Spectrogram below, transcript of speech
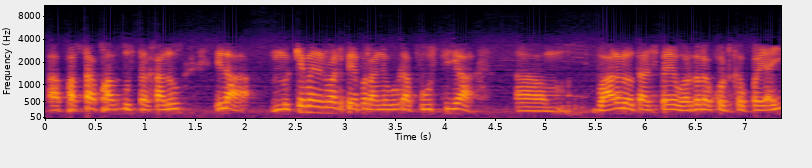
ఆ, పట్టా పాస్ పుస్తకాలు ఇలా ముఖ్యమైనటువంటి పేపర్లు అన్ని కూడా పూర్తిగా వానలో తడిసిపోయి వరదలో కొట్టుకుపోయాయి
